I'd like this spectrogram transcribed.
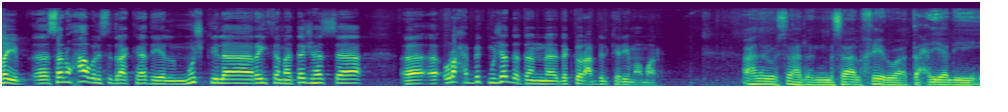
طيب آه، سنحاول استدراك هذه المشكلة ريثما تجهز. سأرحب بك مجددا دكتور عبد الكريم عمر. أهلا وسهلا مساء الخير وتحية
